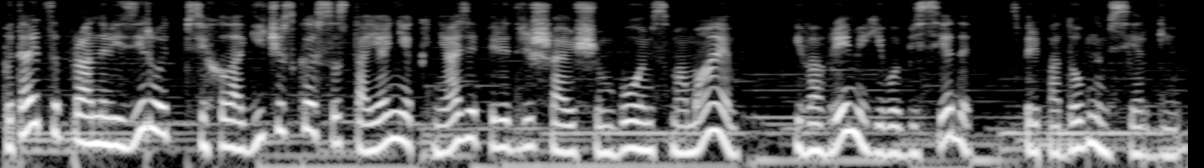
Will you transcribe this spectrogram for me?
пытается проанализировать психологическое состояние князя перед решающим боем с Мамаем и во время его беседы с преподобным Сергием.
